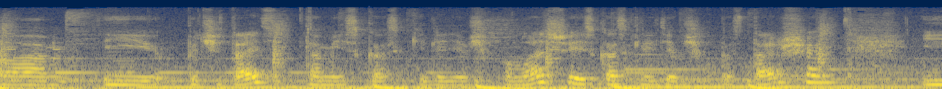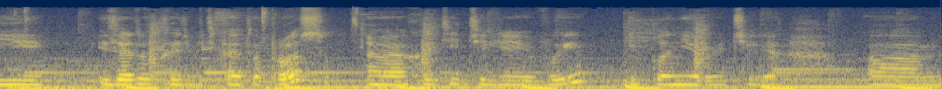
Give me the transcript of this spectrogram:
э, и почитать. Там есть сказки для девочек помладше, есть сказки для девочек постарше. И из этого, кстати, вытекает вопрос, э, хотите ли вы и планируете ли э,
